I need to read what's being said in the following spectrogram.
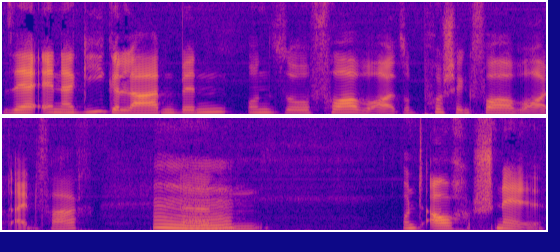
sehr energiegeladen bin und so forward, so pushing forward einfach. Mhm. Ähm, und auch schnell.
